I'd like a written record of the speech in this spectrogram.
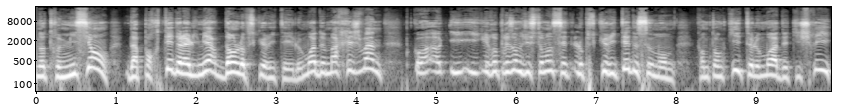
notre mission d'apporter de la lumière dans l'obscurité. Le mois de Marcheshvan, il, représente justement l'obscurité de ce monde. Quand on quitte le mois de Tishri,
